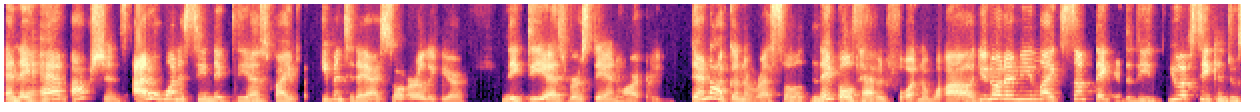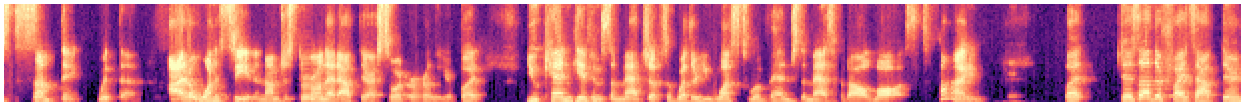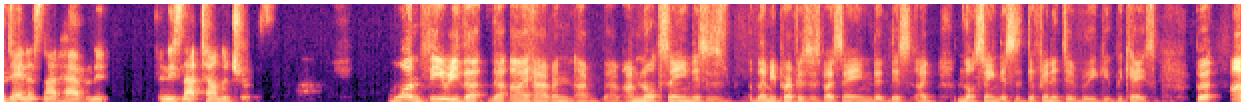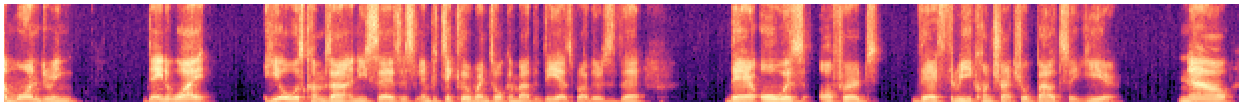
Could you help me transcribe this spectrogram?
and they have options. I don't want to see Nick Diaz fight. But even today, I saw earlier Nick Diaz versus Dan Hardy. They're not going to wrestle. And they both haven't fought in a while. You know what I mean? Like something, the, the UFC can do something with them. I don't want to see it. And I'm just throwing that out there. I saw it earlier. But you can give him some matchups of whether he wants to avenge the Masvidal loss. Fine. But there's other fights out there, and Dana's not having it. And he's not telling the truth. One theory that that I have, and I'm, I'm not saying this is. Let me preface this by saying that this. I'm not saying this is definitively the case, but I'm wondering, Dana White. He always comes out and he says, in particular when talking about the Diaz brothers, that they're always offered their three contractual bouts a year. Now,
